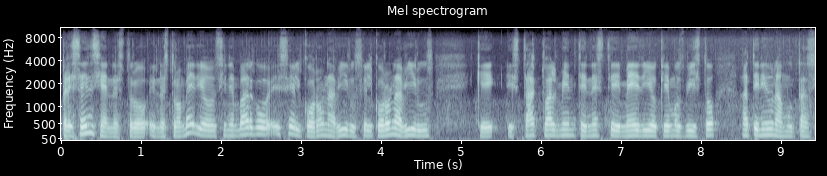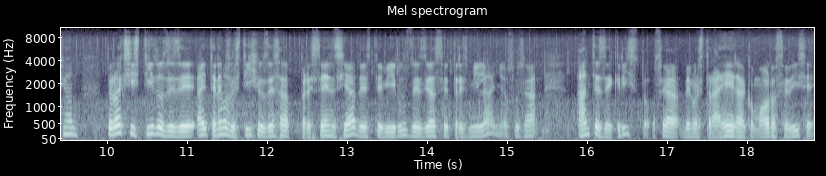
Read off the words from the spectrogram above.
presencia en nuestro, en nuestro medio. Sin embargo, es el coronavirus. El coronavirus que está actualmente en este medio que hemos visto ha tenido una mutación, pero ha existido desde, ahí tenemos vestigios de esa presencia de este virus desde hace 3.000 años, o sea, antes de Cristo, o sea, de nuestra era, como ahora se dice.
